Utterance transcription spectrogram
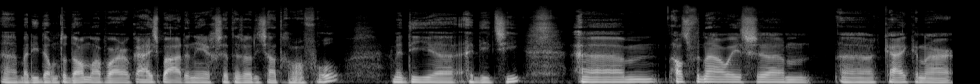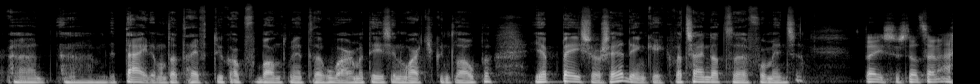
Uh, bij die Dam Damlab waren ook ijsbaden neergezet en zo, die zaten gewoon vol. met die eh, editie. Ehm, als we nou eens ehm, eh, kijken naar eh, ehm, de tijden, want dat heeft natuurlijk ook verband met eh, hoe warm het is en hoe hard je kunt lopen. Je hebt pacers, hè, denk ik. Wat zijn dat voor mensen? Pacers, dat zijn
